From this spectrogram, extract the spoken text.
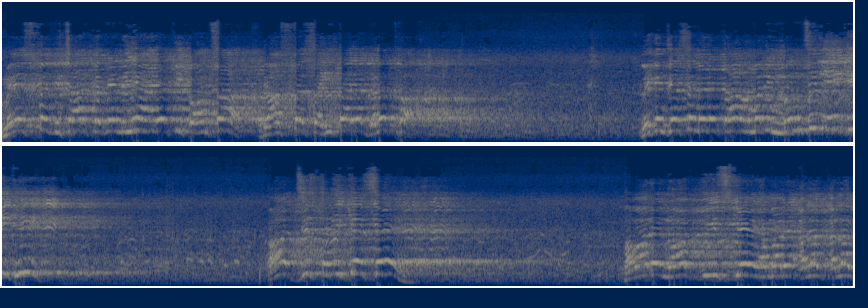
मैं इस पर नहीं आया कि कौन सा रास्ता सही था या गलत था। लेकिन जैसे मैंने कहा, हमारी मंजिल एक ही थी। आज जिस तरीके से हमारे नॉर्थ ईस्ट के हमारे अलग अलग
